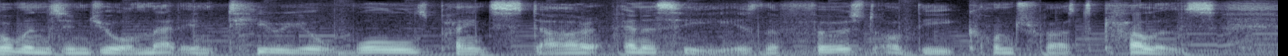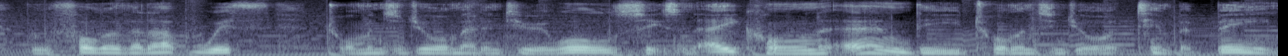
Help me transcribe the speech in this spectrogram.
Taubmans Endure Matte Interior Walls Paint Star Anise is the first of the contrast colours. We'll follow that up with Taubmans Endure Matte Interior Walls Season Acorn and the Taubmans Endure Timber Beam.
